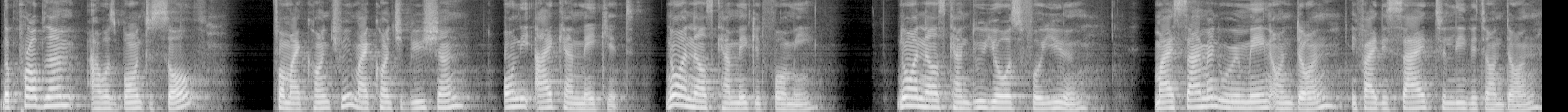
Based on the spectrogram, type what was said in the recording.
the problem I was born to solve for my country, my contribution, only I can make it. No one else can make it for me. No one else can do yours for you. My assignment will remain undone if I decide to leave it undone.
